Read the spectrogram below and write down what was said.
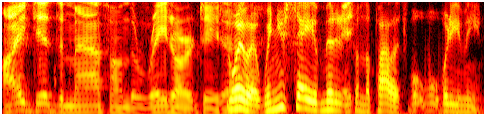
I did the math on the radar data. Wait, wait. When you say omitted It- from the pilots, what, what, do you mean?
